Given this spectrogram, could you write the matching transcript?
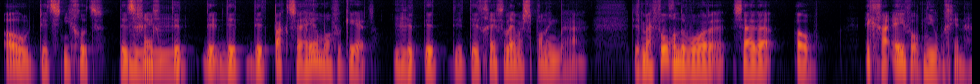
oh, dit is niet goed. Dit, is geen, Mm. dit, dit, dit, dit pakt ze helemaal verkeerd. Mm. Dit, dit, dit, dit geeft alleen maar spanning bij haar. Dus mijn volgende woorden zeiden, oh, ik ga even opnieuw beginnen.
